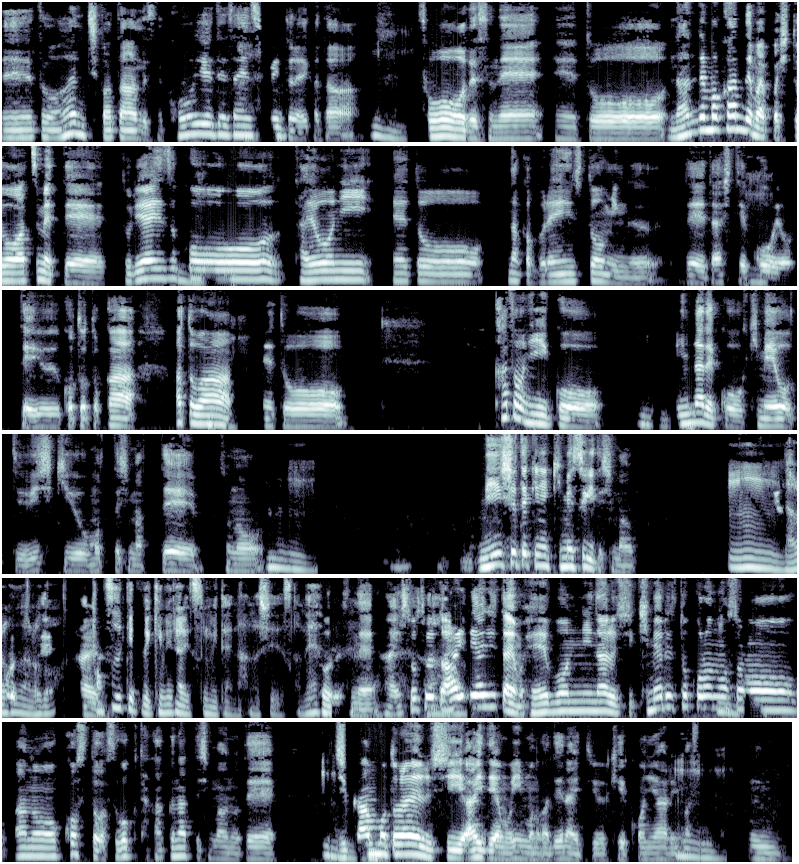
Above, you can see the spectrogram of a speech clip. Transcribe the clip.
えっ、と、アンチパターンですね。こういうデザインスプリントのやり方は、な。うん。そうですね。えっ、と、何でもかんでもやっぱ人を集めて、とりあえずこう、多様に、えっ、と、なんかブレインストーミングで出していこうよっていうこととか、あとは、えっ、と、過度にこう、うん、みんなでこう決めようっていう意識を持ってしまって、その、うん。民主的に決めすぎてしまう。うん、なるほど、なるほど。はい。多数決で決めたりするみたいな話ですかね。そうですね。はい。そうするとアイデア自体も平凡になるし、決めるところうんのその、あの、コストがすごく高くなってしまうので、うん時間も取られるし、アイデアもいいものが出ないという傾向にあります。うんうん。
